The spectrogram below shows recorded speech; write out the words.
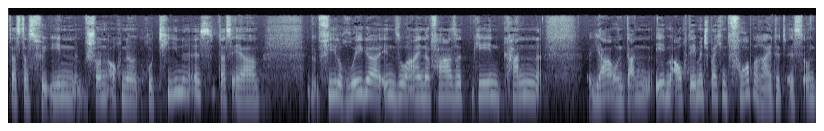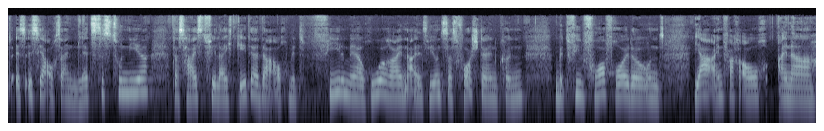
dass das für ihn schon auch eine Routine ist, dass er viel ruhiger in so eine Phase gehen kann ja, und dann eben auch dementsprechend vorbereitet ist. Und es ist ja auch sein letztes Turnier. Das heißt, vielleicht geht er da auch mit viel mehr Ruhe rein, als wir uns das vorstellen können, mit viel Vorfreude und ja, einfach auch einer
